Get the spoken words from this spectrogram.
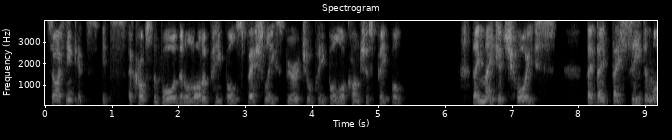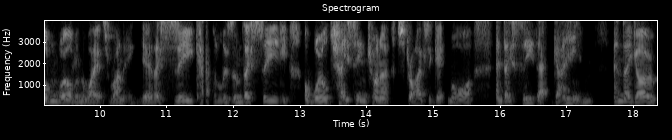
so I think it's it's across the board that a lot of people, especially spiritual people or conscious people, they make a choice they, they, they see the modern world and the way it's running. Yeah, they see capitalism, they see a world chasing, trying to strive to get more, and they see that game and they go,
